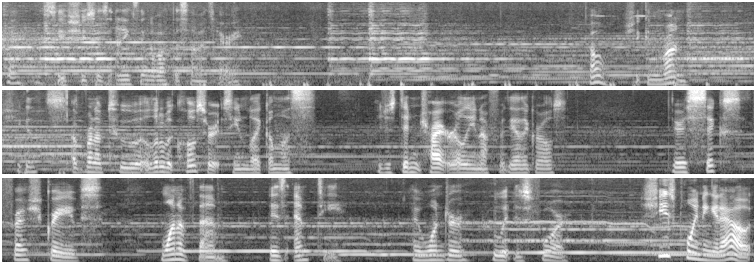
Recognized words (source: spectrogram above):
Okay, let's see if she says anything about the cemetery. Oh, she can run. She can uh, run up to a little bit closer, it seemed like, unless I just didn't try early enough for the other girls. There's six fresh graves. One of them is empty. I wonder who it is for. She's pointing it out.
